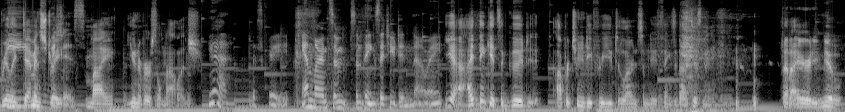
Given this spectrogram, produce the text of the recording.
really demonstrate wishes. my universal knowledge. Yeah. That's great. And learn some some things that you didn't know, right? Yeah, I think it's a good opportunity for you to learn some new things about Disney that I already knew.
